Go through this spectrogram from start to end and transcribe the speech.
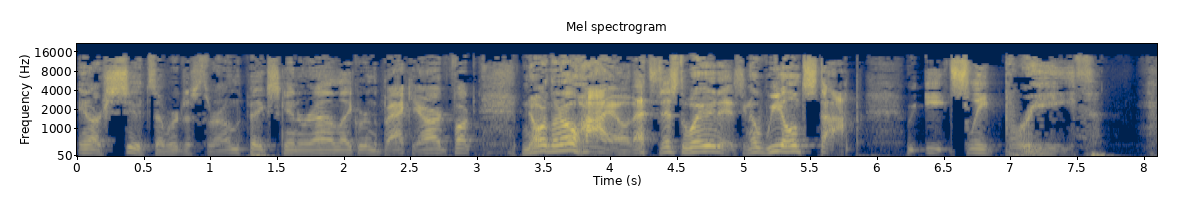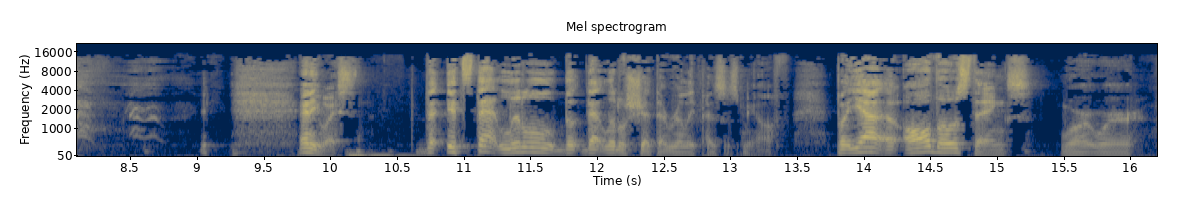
in our suits that we're just throwing the pigskin around like we're in the backyard. Fuck Northern Ohio. That's just the way it is. You know, we don't stop. We eat, sleep, breathe. Anyways, it's that little that little shit that really pisses me off. But yeah, all those things were were.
